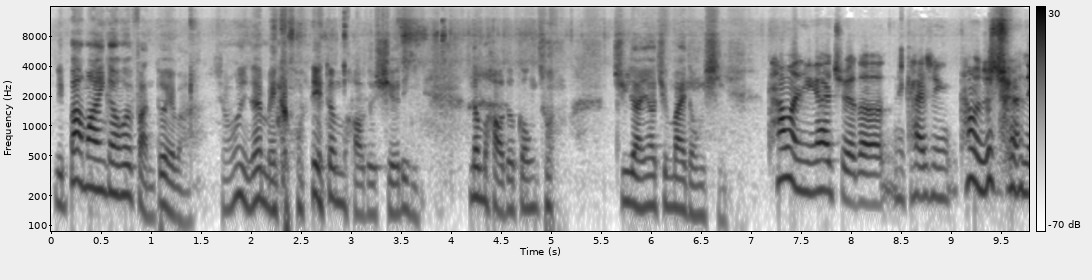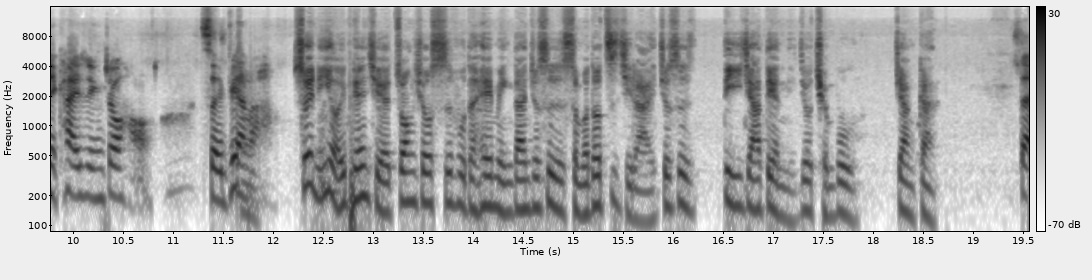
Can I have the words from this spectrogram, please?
你爸妈应该会反对吧？想说你在美国 念那么好的学历，那么好的工作。居然要去卖东西，他们应该觉得你开心，他们就觉得你开心就好，随便啦。所以你有一篇写装修师傅的黑名单，就是什么都自己来，就是第一家店你就全部这样干。对。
